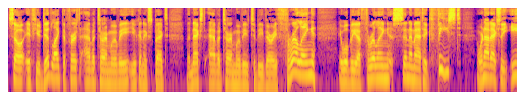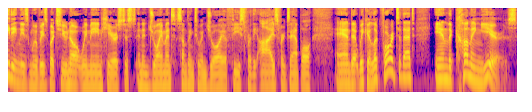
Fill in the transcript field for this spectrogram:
So if you did like the first Avatar movie, you can expect the next Avatar movie to be very thrilling It will be a thrilling cinematic feast. We're not actually eating these movies, but you know what we mean here. It's just an enjoyment, something to enjoy, a feast for the eyes, for example. And uh, we can look forward to that in the coming years.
